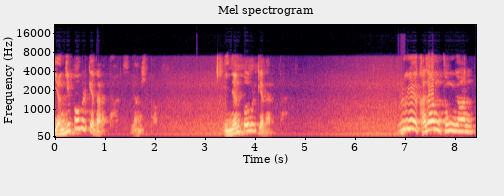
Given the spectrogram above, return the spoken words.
연기법을 깨달았다. 연기법. 인연법을 깨달았다. 불교의 가장 중요한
